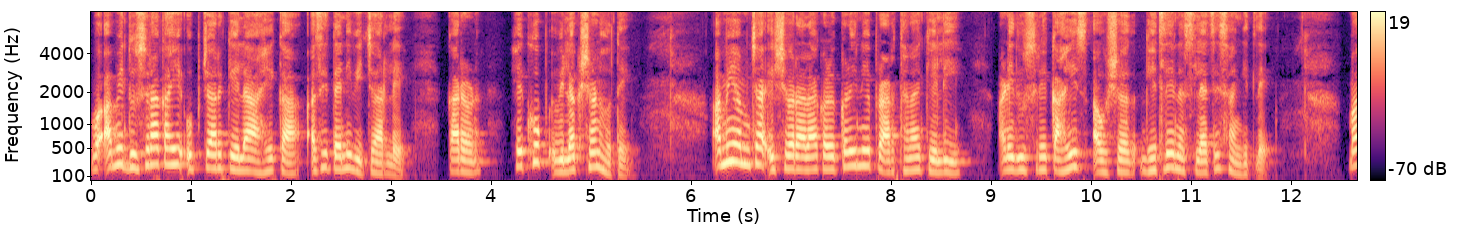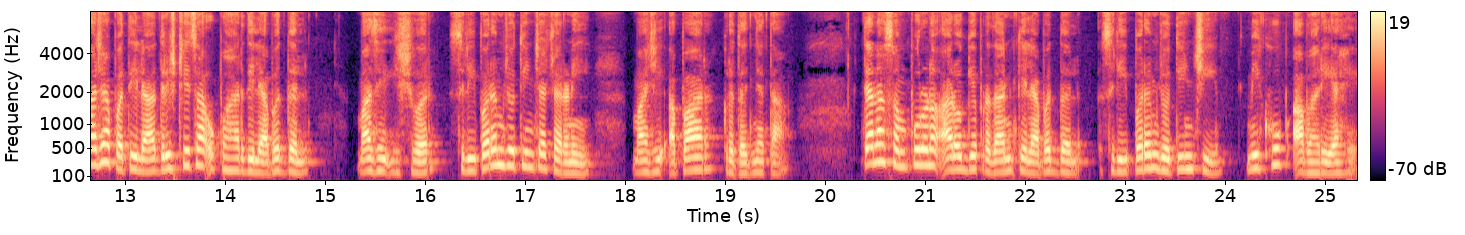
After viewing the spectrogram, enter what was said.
व आम्ही दुसरा काही उपचार केला आहे का असे त्यांनी विचारले कारण हे खूप विलक्षण होते. आम्ही आमच्या ईश्वराला कळकळीने प्रार्थना केली आणि दुसरे काहीच औषध घेतले नसल्याचे सांगितले. माझ्या पतीला दृष्टीचा उपहार दिल्याबद्दल माझे ईश्वर श्री परमज्योतींच्या चरणी माझी अपार कृतज्ञता. त्यांना संपूर्ण आरोग्य प्रदान केल्याबद्दल श्री परमज्योतींची मी खूप आभारी आहे.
